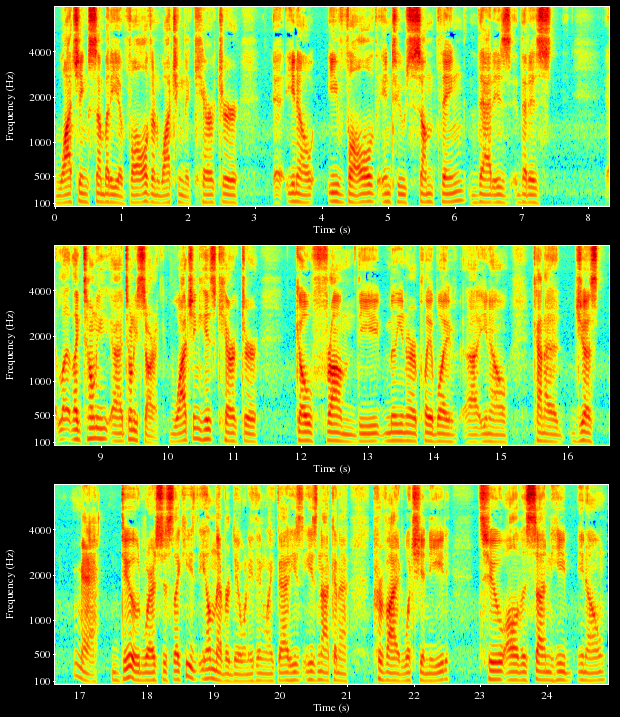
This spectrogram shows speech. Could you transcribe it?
watching somebody evolve and watching the character, uh, you know, evolve into something that is that is like Tony uh, Tony Stark, watching his character go from the millionaire playboy, uh, you know, kind of just meh dude, where it's just like he's he'll never do anything like that. He's he's not gonna provide what you need. To all of a sudden he you know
